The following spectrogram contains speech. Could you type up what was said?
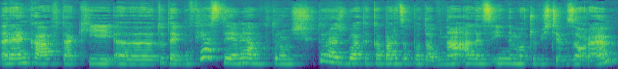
rękaw taki e, tutaj bufiasty, ja miałam którąś, któraś była taka bardzo podobna, ale z innym oczywiście wzorem.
